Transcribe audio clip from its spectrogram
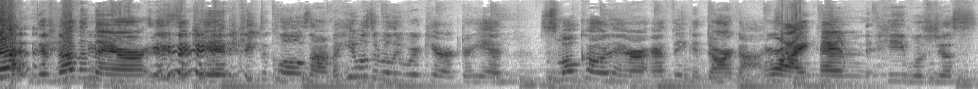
There's nothing there. This is a kid. Keep the clothes on. But he was a really weird character. He had smoke colored hair, I think, and dark eyes. right. And he was just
